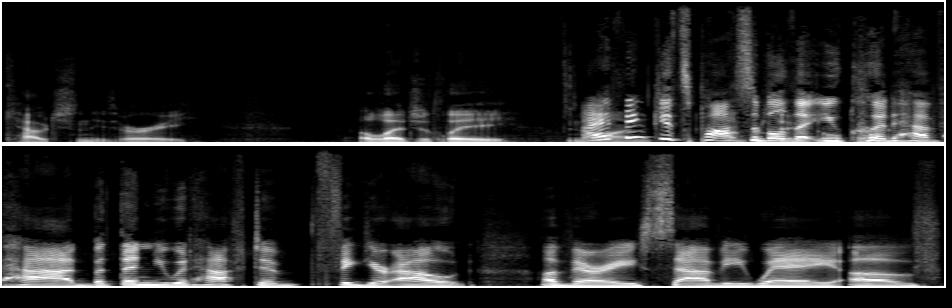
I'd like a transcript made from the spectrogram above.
couched in these very allegedly. I think it's possible that you could have had, but then you would have to figure out a very savvy way of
